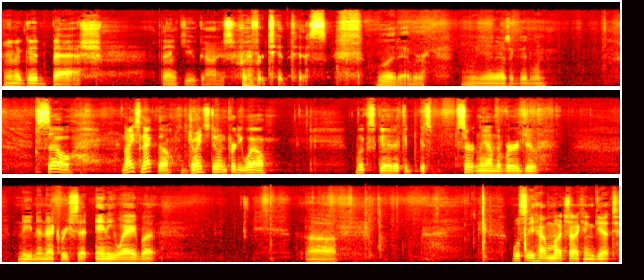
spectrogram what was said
and a good bash. Thank you guys, whoever did this. Whatever. Oh yeah, there's a good one. So, nice neck though. The joint's doing pretty well. Looks good. It could. It's certainly on the verge of needing a neck reset anyway, but uh, we'll see how much I can get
